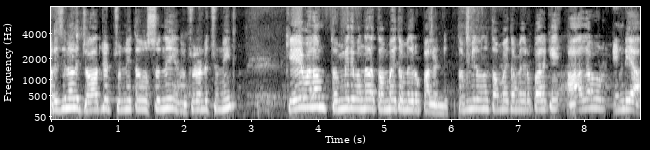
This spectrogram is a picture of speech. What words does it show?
ఒరిజినల్ జార్జెట్ చున్నీతో వస్తుంది. చూడండి చున్నీ. కేవలం తొమ్మిది వందల తొంభై తొమ్మిది రూపాయలండి. తొమ్మిది వందల తొంభై తొమ్మిది రూపాయలకి all over India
